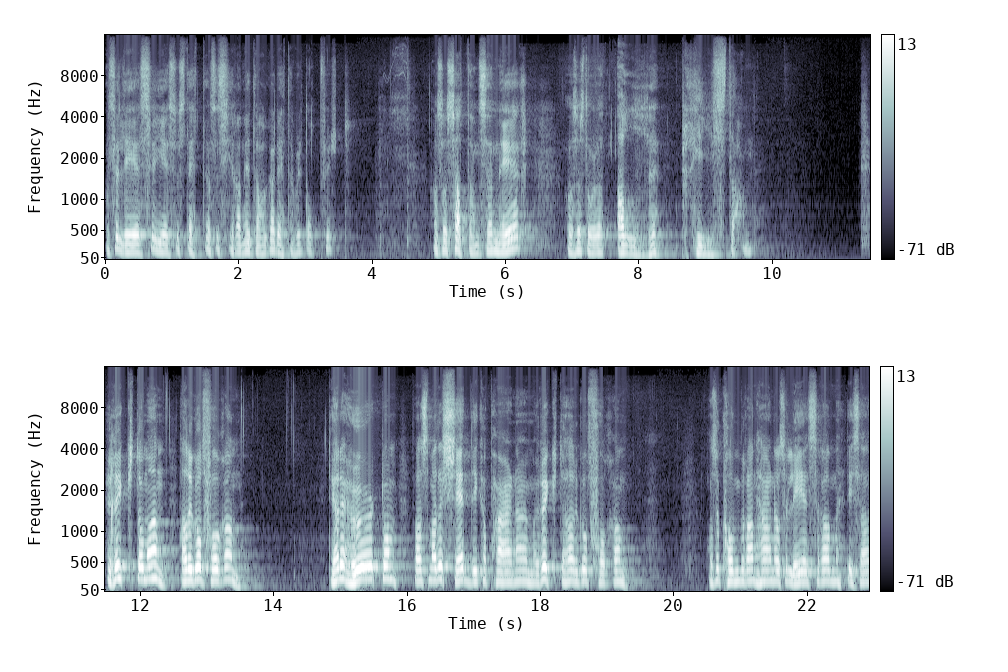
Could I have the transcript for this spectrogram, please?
Og Så leser Jesus dette, og så sier han i dag har dette blitt oppfylt. Og Så satte han seg ned, og så står det at alle priste han. Ryktet om han hadde gått foran. De hadde hørt om hva som hadde skjedd i Kapernaum. Ryktet hadde gått foran. Og Så kommer han her og så leser han disse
